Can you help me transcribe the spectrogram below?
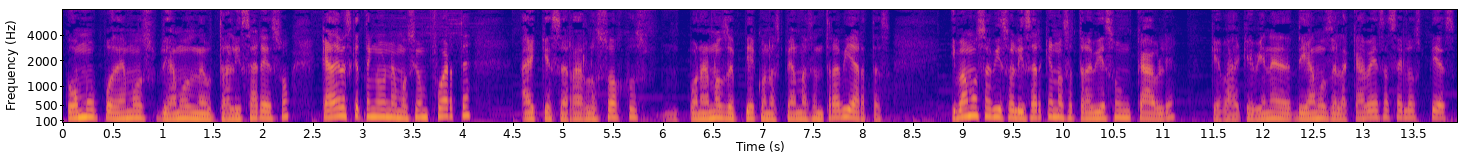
¿Cómo podemos, digamos, neutralizar eso? Cada vez que tenga una emoción fuerte, hay que cerrar los ojos, ponernos de pie con las piernas entreabiertas y vamos a visualizar que nos atraviesa un cable que va, que viene, digamos, de la cabeza hacia los pies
